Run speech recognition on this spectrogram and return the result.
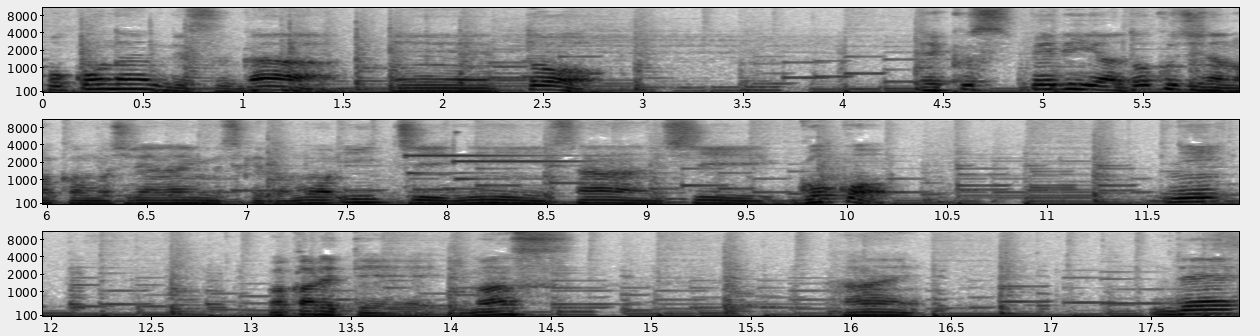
ここなんですがえっ、ー、とエクスペリア独自なのかもしれないんですけども12345個に分かれています。はい。で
